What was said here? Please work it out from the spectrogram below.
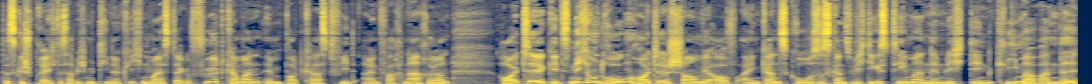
Das Gespräch, das habe ich mit Tina Küchenmeister geführt, kann man im Podcast-Feed einfach nachhören. Heute geht es nicht um Drogen, heute schauen wir auf ein ganz großes, ganz wichtiges Thema, nämlich den Klimawandel.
